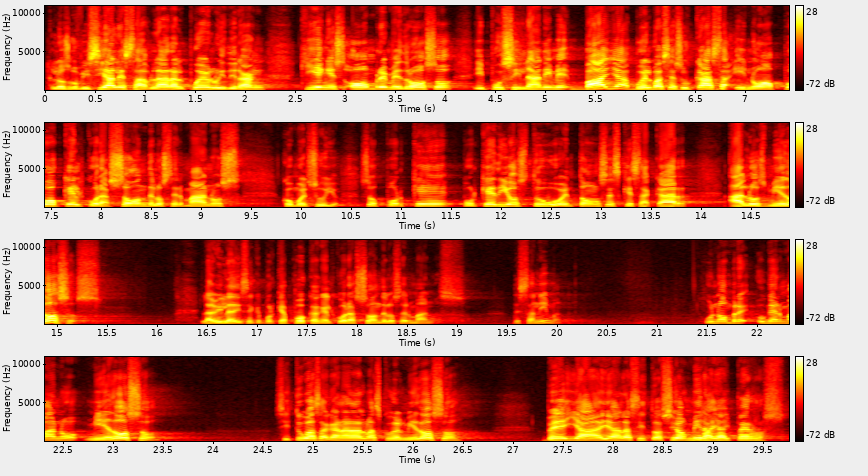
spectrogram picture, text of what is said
los oficiales a hablar al pueblo y dirán, quien es hombre medroso y pusilánime, vaya, vuélvase a su casa y no apoque el corazón de los hermanos como el suyo. So, ¿por, qué, ¿Por qué Dios tuvo entonces que sacar a los miedosos? La Biblia dice que porque apocan el corazón de los hermanos, desaniman un hombre, un hermano miedoso, si tú vas a ganar almas con el miedoso, ve ya, ya la situación, mira, ya hay perros,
